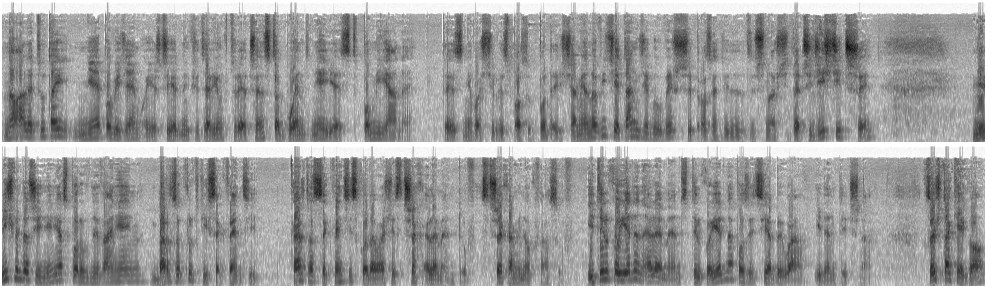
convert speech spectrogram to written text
No ale tutaj nie powiedziałem o jeszcze jednym kryterium, które często błędnie jest pomijane. To jest niewłaściwy sposób podejścia. Mianowicie tam, gdzie był wyższy procent identyczności, te 33, mieliśmy do czynienia z porównywaniem bardzo krótkich sekwencji. Każda z sekwencji składała się z trzech elementów, z trzech aminokwasów. I tylko jeden element, tylko jedna pozycja była identyczna. Coś takiego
